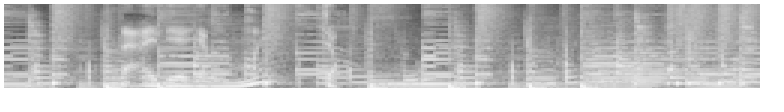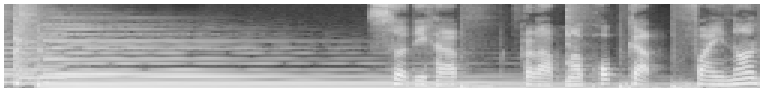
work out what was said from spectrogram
บ แต่ไอเดียยังไม่จบ สวัสดีครับ กลับมาพบกับ Final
